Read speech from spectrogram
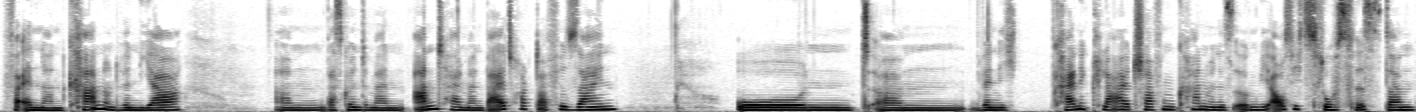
verändern kann? Und wenn ja, ähm, was könnte mein Anteil, mein Beitrag dafür sein? Und ähm, wenn ich keine Klarheit schaffen kann, wenn es irgendwie aussichtslos ist, dann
